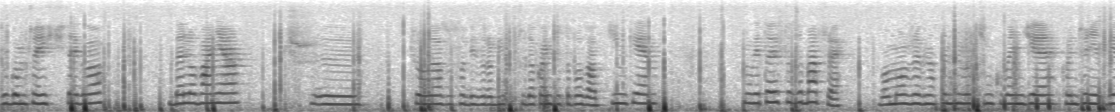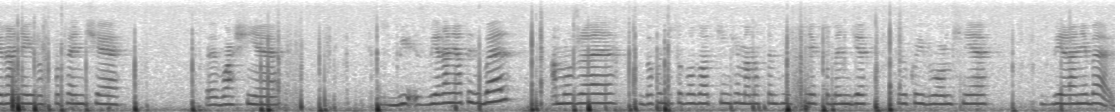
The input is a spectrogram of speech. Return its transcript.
drugą część tego belowania, czy, czy od razu sobie zrobimy, czy dokończę to poza odcinkiem. Mówię, to jeszcze zobaczę, bo może w następnym odcinku będzie kończenie zbierania i rozpoczęcie e, właśnie zbi- zbierania tych bel, a może dokończę to poza odcinkiem, a następny odcinek to będzie tylko i wyłącznie zbieranie bel.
